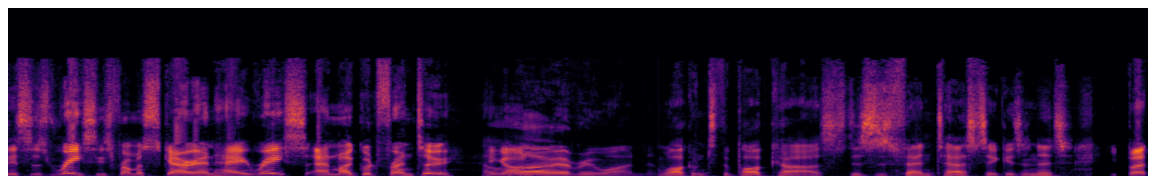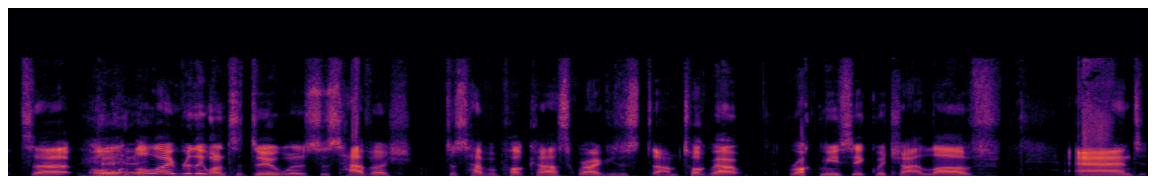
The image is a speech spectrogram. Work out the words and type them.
This is Rhys. He's from Ascarian. Hey, Rhys, and my good friend too. How? Hello, everyone. Welcome to the podcast. This is fantastic, isn't it? But uh, all, all I really wanted to do was just have a just have a podcast where I could just um, talk about rock music, which I love, and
